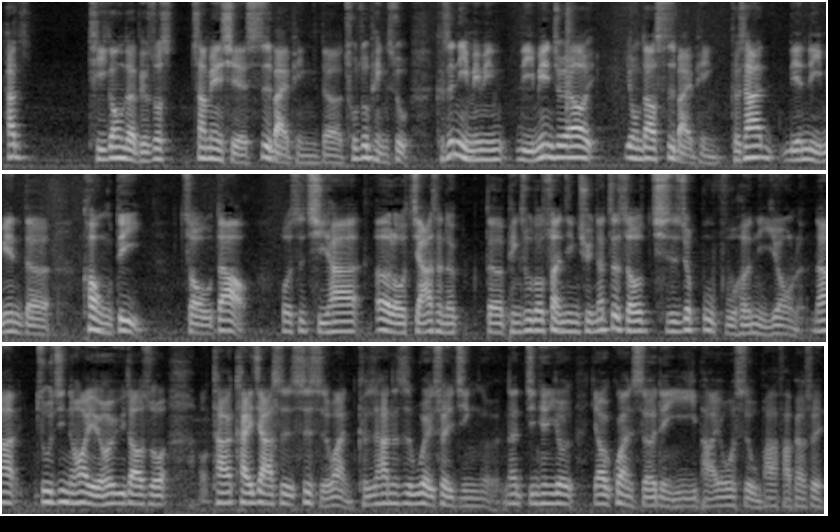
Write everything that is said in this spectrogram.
它提供的，比如说上面写四百平的出租平数，可是你明明里面就要用到四百平，可是它连里面的空地、走道或是其他二楼夹层的的平数都算进去，那这时候其实就不符合你用了。那租金的话也会遇到说，哦它开价是四十万，可是它那是未税金额，那今天又要灌十二点一一趴，又或十五趴发票税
